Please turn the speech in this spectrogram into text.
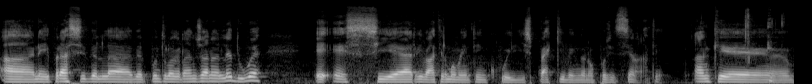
uh, nei pressi del, del punto lagrangiano L2 e, e, si è arrivati al momento in cui gli specchi vengono posizionati. Anche...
